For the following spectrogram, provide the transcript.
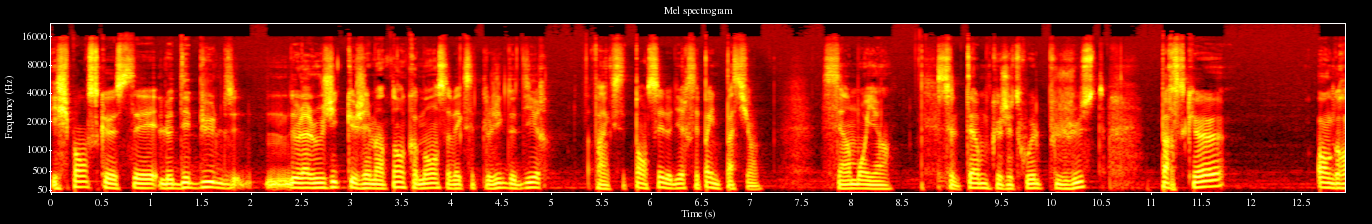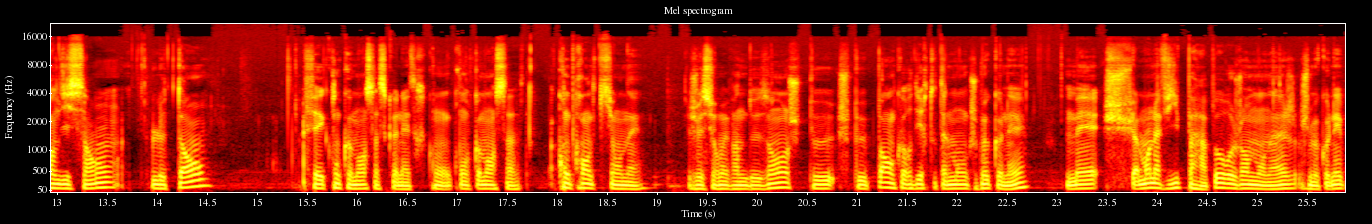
et, je pense que c'est le début de la logique que j'ai maintenant commence avec cette logique de dire, enfin, cette pensée de dire c'est pas une passion, c'est un moyen. C'est le terme que j'ai trouvé le plus juste parce que, en grandissant, le temps fait qu'on commence à se connaître, qu'on commence à comprendre qui on est. Je vais sur mes 22 ans, je peux, je peux pas encore dire totalement que je me connais, mais je suis, à mon avis, par rapport aux gens de mon âge, je me connais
